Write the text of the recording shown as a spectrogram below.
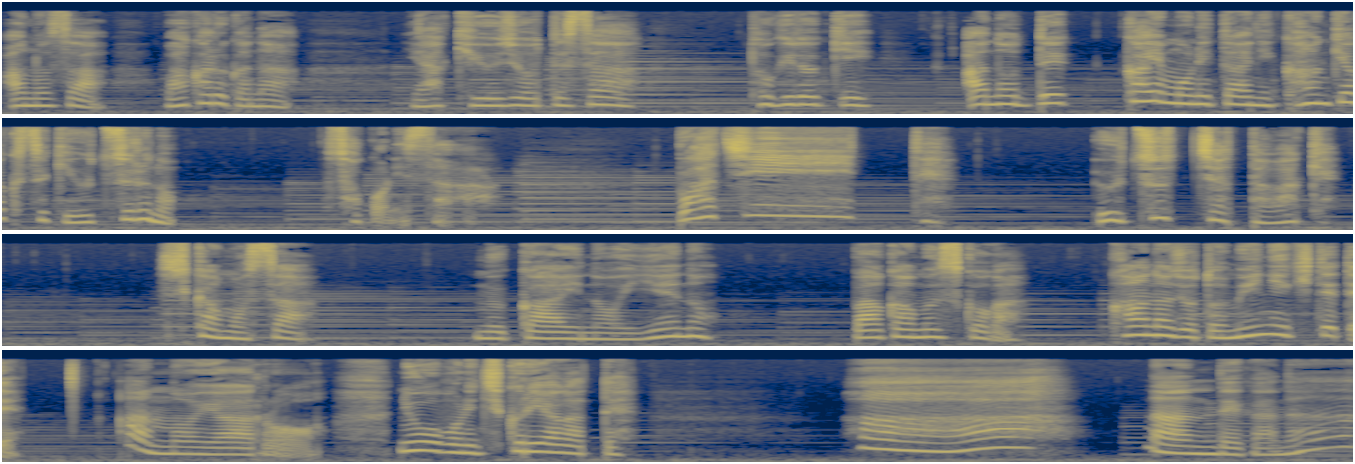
あのさわかるかな？野球場ってさ時々あのでっかいモニターに観客席映るの。そこにさバチーって映っちゃったわけ。しかもさ向かいの家のバカ息子が彼女と見に来てて、あの野郎、女房にチクりやがって。はあ、なんでかな。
